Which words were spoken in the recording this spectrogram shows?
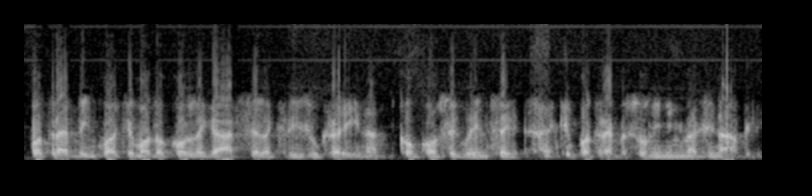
potrebbe in qualche modo collegarsi alla crisi ucraina, con conseguenze eh, che potrebbe, sono inimmaginabili.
